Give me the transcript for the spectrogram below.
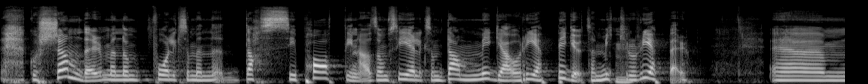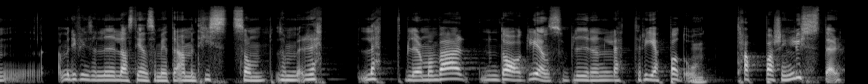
eh, går sönder, men de får liksom en dassig patina. Alltså de ser liksom dammiga och repiga ut, som mikroreper. Ehm, men det finns en lila sten som heter ametist som, som rätt, lätt blir, om man bär den dagligen så blir den lätt repad och tappar sin lyster.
